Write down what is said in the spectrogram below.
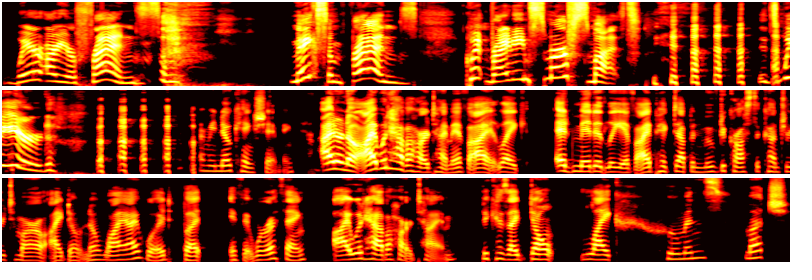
where are your friends? Make some friends. Quit writing Smurf smut. it's weird. I mean, no kink shaming. I don't know. I would have a hard time if I like. Admittedly, if I picked up and moved across the country tomorrow, I don't know why I would, but if it were a thing, I would have a hard time because I don't like humans much.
